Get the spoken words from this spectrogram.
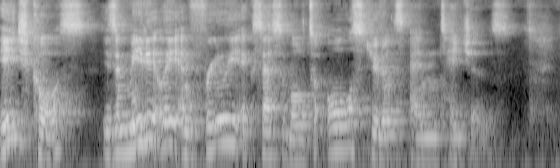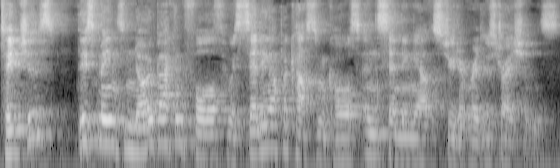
Each course is immediately and freely accessible to all students and teachers. Teachers, this means no back and forth with setting up a custom course and sending out student registrations.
